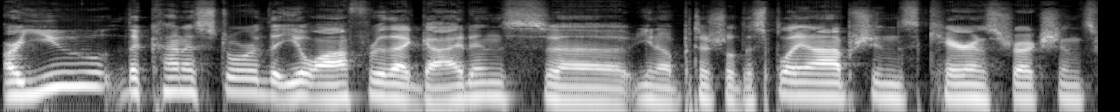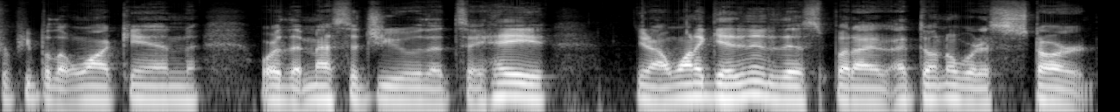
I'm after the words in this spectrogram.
are you the kind of store that you'll offer that guidance, uh, you know, potential display options, care instructions for people that walk in or that message you that say, hey, you know, I want to get into this, but I, I don't know where to start?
